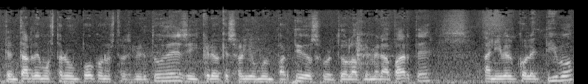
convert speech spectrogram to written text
intentar demostrar un poco nuestras virtudes y creo que salió un buen partido, sobre todo la primera parte, a nivel colectivo.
